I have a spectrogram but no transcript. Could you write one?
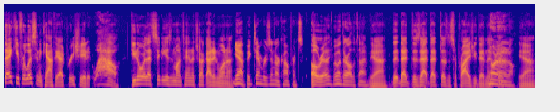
Thank you for listening, Kathy. I appreciate it. Wow. Do you know where that city is in Montana, Chuck? I didn't want to. Yeah, Big Timber's in our conference. Oh, really? We went there all the time. Yeah. That, that does that that doesn't surprise you then? That, No, no, that- not at all. Yeah.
